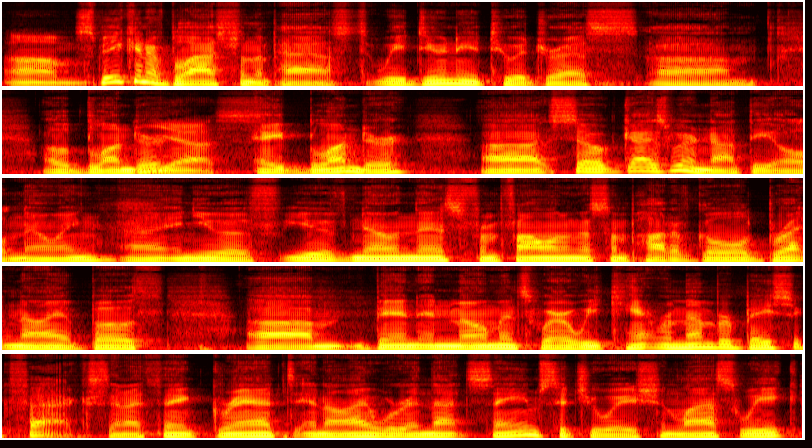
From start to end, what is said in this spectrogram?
Um, Speaking of blast from the past, we do need to address um, a blunder. Yes. A blunder Uh, so, guys, we're not the all-knowing, uh, and you have you have known this from following us on Pot of Gold. Brett and I have both um, been in moments where we can't remember basic facts, and I think Grant and I were in that same situation last week,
